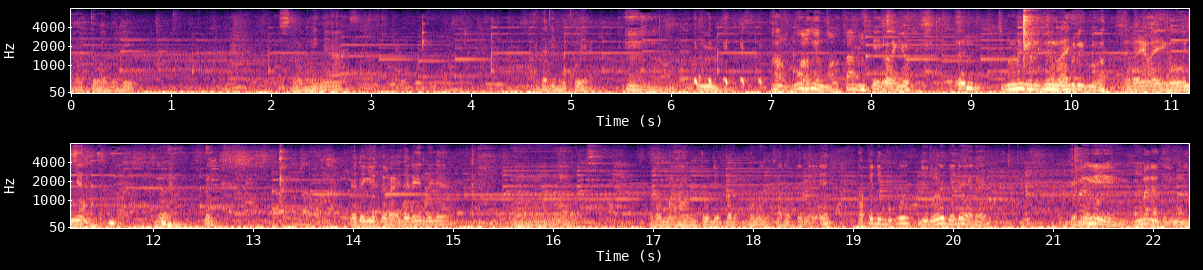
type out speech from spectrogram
itu jadi selebihnya ada di buku ya Hmm. Ah, gua lagi makan. lagi Sebelum beri. Ray lagi ngunyah jadi gitu Ray jadi intinya rumah hantu di perkebunan karet ini eh tapi di buku judulnya beda ya Ray jadi, Oh, iya. Gimana tuh gimana?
